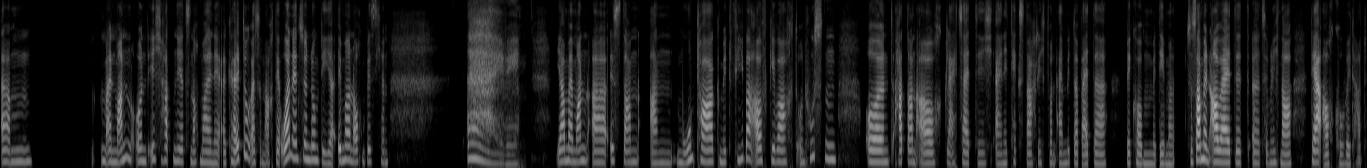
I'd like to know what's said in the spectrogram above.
Ähm mein Mann und ich hatten jetzt noch mal 'ne Erkältung, also nach der Ohrenentzündung, die ja immer noch 'n bisschen Ei weh. Ja, mein Mann, äh, ist dann am Montag mit Fieber aufgewacht und Husten und hat dann auch gleichzeitig eine Textnachricht von einem Mitarbeiter bekommen, mit dem er zusammenarbeitet, äh, ziemlich nah, der auch Covid hat.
